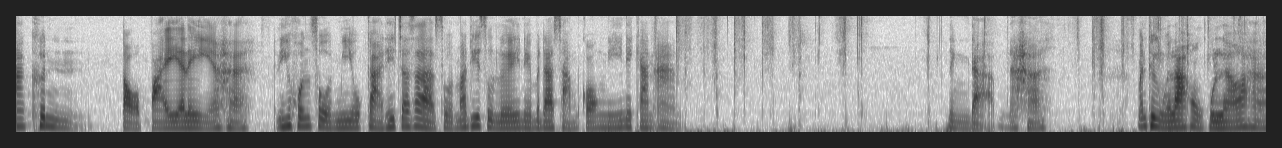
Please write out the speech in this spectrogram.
มากขึ้นต่อไปอะไรอย่างเงี้ยค่ะอันนี้คนโสดมีโอกาสที่จะสละโสดมากที่สุดเลยในบรรดาสามกองนี้ในการอ่าน หนึ่งดาบนะคะ มันถึงเวลาของคุณแล้วอะค่ะ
